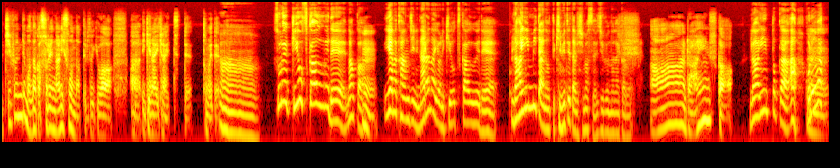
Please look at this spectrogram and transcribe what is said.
自分でもなんかそれになりそうになってる時は、あ、いけないいけないって言って止めて。うん。それ気を使う上で、なんかうん。嫌な感じにならないように気を使う上で、LINE みたいのって決めてたりします？自分の中で。あー、LINE っすか？LINE とか、あ、これは、うん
